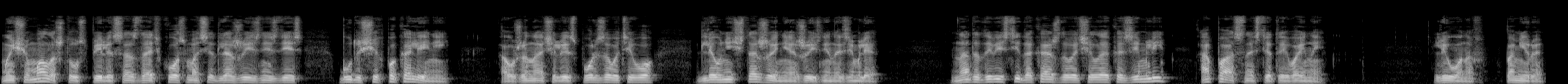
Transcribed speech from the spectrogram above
мы еще мало что успели создать в космосе для жизни здесь будущих поколений, а уже начали использовать его для уничтожения жизни на Земле. Надо довести до каждого человека Земли опасность этой войны. Леонов, Памиры,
